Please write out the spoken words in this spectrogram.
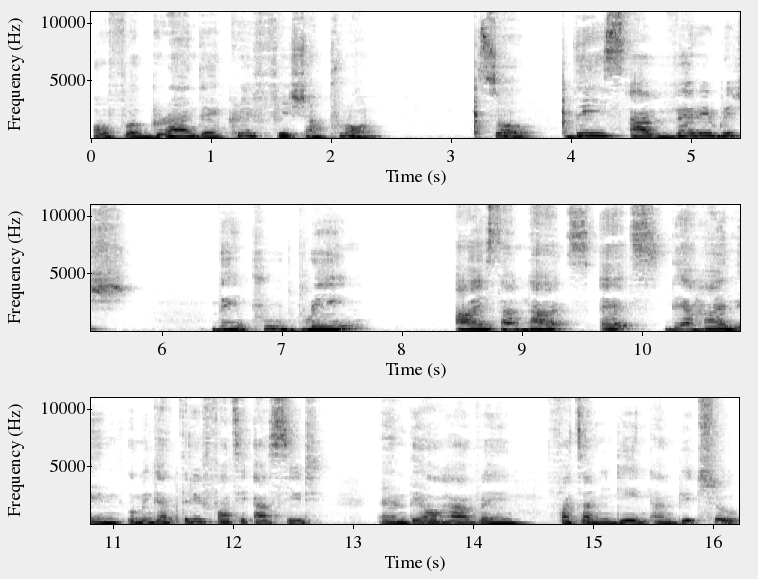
of uh, ground uh, crayfish and prawn. So these are very rich. They improve brain, eyes and hearts, eggs. They are high in omega-3 fatty acid and they all have a uh, vitamin D and B2.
